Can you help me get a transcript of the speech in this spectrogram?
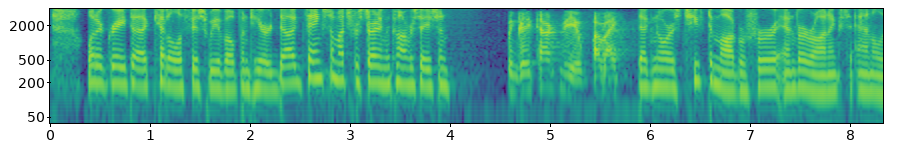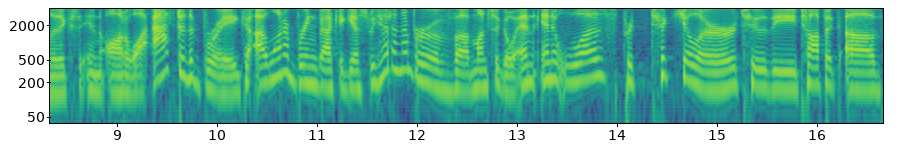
what a great uh, kettle of fish we have opened here. Doug, thanks so much for starting the conversation. Been great talking to you. Bye bye. Doug Norris, Chief Demographer, Environics Analytics in Ottawa. After the break, I want to bring back a guest we had a number of uh, months ago, and, and it was particular to the topic of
